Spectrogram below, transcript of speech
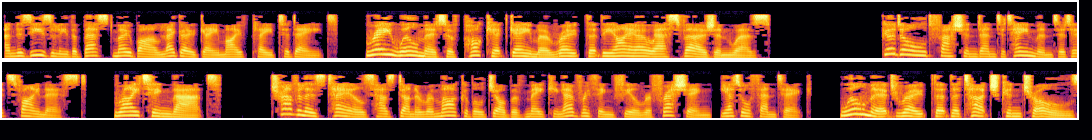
and is easily the best mobile LEGO game I've played to date. Ray Willmott of Pocket Gamer wrote that the iOS version was good old-fashioned entertainment at its finest, writing that Traveler's Tales has done a remarkable job of making everything feel refreshing, yet authentic. Willmott wrote that the touch controls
